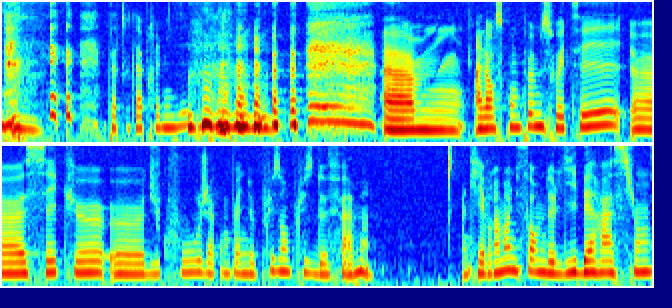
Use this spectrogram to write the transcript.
T'as toute l'après-midi euh, Alors, ce qu'on peut me souhaiter, euh, c'est que du coup, j'accompagne de plus en plus de femmes qui est vraiment une forme de libération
